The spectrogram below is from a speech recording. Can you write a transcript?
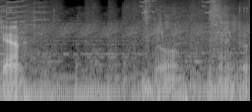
again. Go. Yeah, good.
